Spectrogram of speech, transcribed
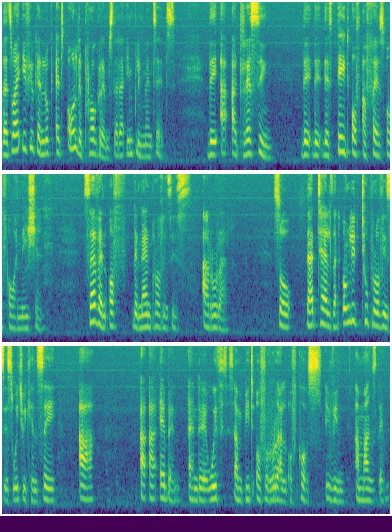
That's why if you can look at all the programs that are implemented, they are addressing the, the, the state of affairs of our nation. Seven of the nine provinces are rural. So that tells that only two provinces which we can say are, are, are urban and uh, with some bit of rural, of course, even amongst them.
